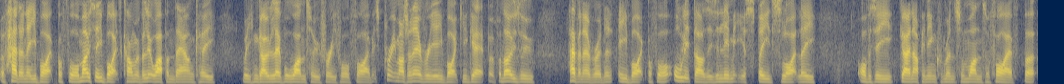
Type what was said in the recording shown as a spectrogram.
have had an e-bike before. Most e-bikes come with a little up and down key where you can go level one, two, three, four, five. It's pretty much on every e-bike you get. But for those who haven't ever had an e-bike before, all it does is limit your speed slightly, obviously going up in increments from one to five. But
